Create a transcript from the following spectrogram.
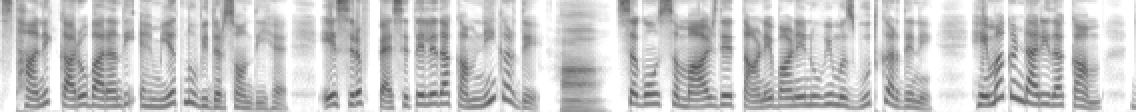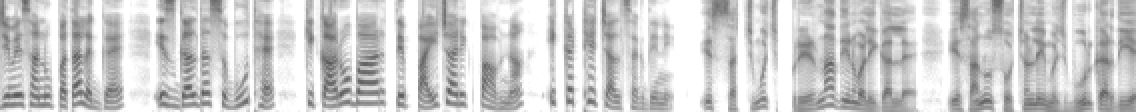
ਸਥਾਨਿਕ ਕਾਰੋਬਾਰਾਂ ਦੀ ਅਹਿਮੀਅਤ ਨੂੰ ਵੀ ਦਰਸਾਉਂਦੀ ਹੈ। ਇਹ ਸਿਰਫ ਪੈਸੇ ਤੇਲੇ ਦਾ ਕੰਮ ਨਹੀਂ ਕਰਦੇ। ਹਾਂ। ਸਗੋਂ ਸਮਾਜ ਦੇ ਤਾਣੇ-ਬਾਣੇ ਨੂੰ ਵੀ ਮਜ਼ਬੂਤ ਕਰਦੇ ਨੇ। ਹੇਮਾ ਕੰਡਾਰੀ ਦਾ ਕੰਮ ਜਿਵੇਂ ਸਾਨੂੰ ਪਤਾ ਲੱਗਾ ਹੈ ਇਸ ਗੱਲ ਦਾ ਸਬੂਤ ਹੈ ਕਿ ਕਾਰੋਬਾਰ ਤੇ ਭਾਈਚਾਰਿਕ ਭਾਵਨਾ ਇਕੱਠੇ ਚੱਲ ਸਕਦੇ ਨੇ। ਇਹ ਸੱਚਮੁੱਚ ਪ੍ਰੇਰਣਾ ਦੇਣ ਵਾਲੀ ਗੱਲ ਹੈ। ਇਹ ਸਾਨੂੰ ਸੋਚਣ ਲਈ ਮਜਬੂਰ ਕਰਦੀ ਹੈ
